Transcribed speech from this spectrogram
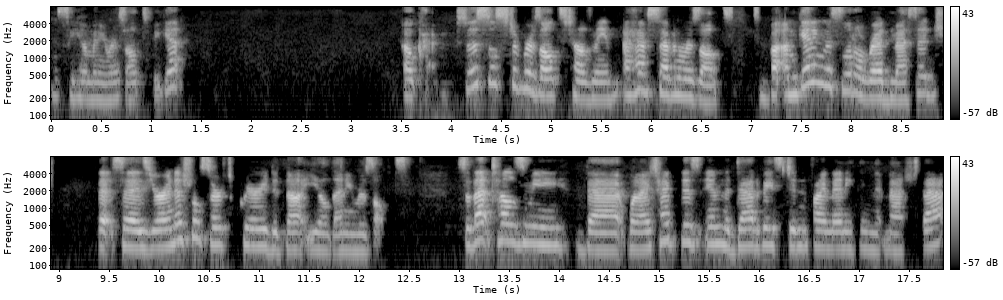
We'll see how many results we get. Okay, so this list of results tells me I have seven results, but I'm getting this little red message that says your initial search query did not yield any results. So that tells me that when I typed this in, the database didn't find anything that matched that.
